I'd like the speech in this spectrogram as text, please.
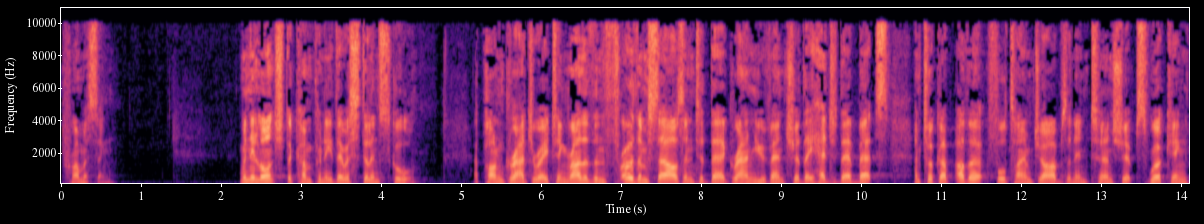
promising. When they launched the company, they were still in school. Upon graduating, rather than throw themselves into their grand new venture, they hedged their bets and took up other full time jobs and internships working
